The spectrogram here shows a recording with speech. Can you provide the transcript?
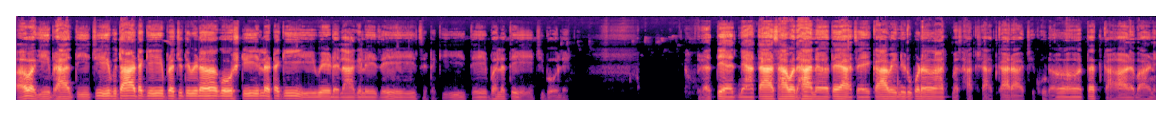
अवघी भ्रांतीची भुताटकी प्रचितविण गोष्टी लटकी वेड लागले जे चटकी ते भलतेची बोले. प्रत्यज्ञाता सावधान तयाचे कावे निरूपण आत्मसाक्षात्काराची खुण तत्काळ बाणे.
